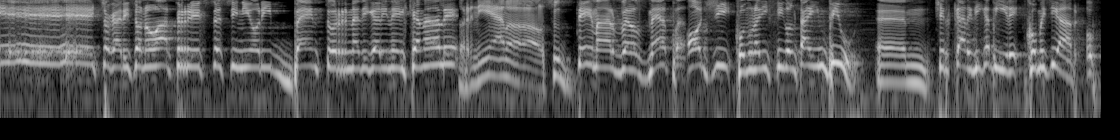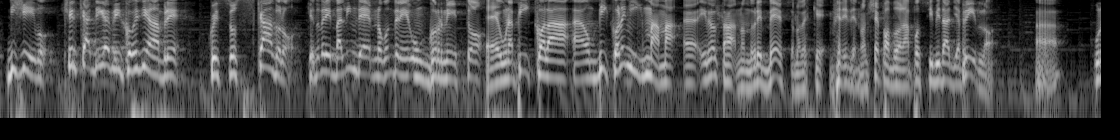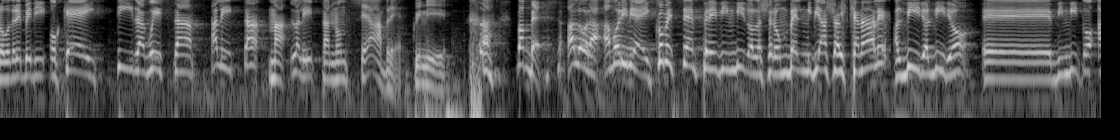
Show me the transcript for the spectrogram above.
E ciao cari, sono Atrix, signori, bentornati cari nel canale. Torniamo su The Marvel Snap. Oggi con una difficoltà in più ehm, Cercare di capire come si apre Oh, dicevo, cercare di capire come si apre questo scatolo che dovrebbe all'interno contenere un cornetto. È una piccola, eh, un piccolo enigma ma eh, in realtà non dovrebbe esserlo perché vedete non c'è proprio la possibilità di aprirlo. Uh, Uno potrebbe dire ok tira questa aletta, ma l'aletta non si apre. Quindi... Vabbè, allora, amori miei, come sempre vi invito a lasciare un bel mi piace al canale, al video, al video. Eh, vi invito.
